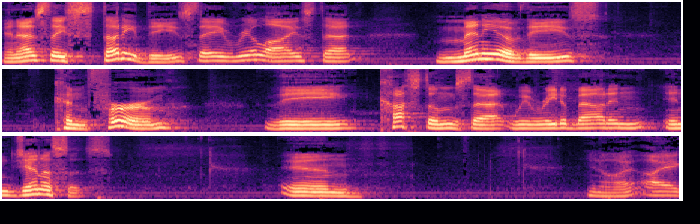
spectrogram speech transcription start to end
And as they studied these, they realized that many of these confirm the customs that we read about in, in Genesis. And, you know, I, I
